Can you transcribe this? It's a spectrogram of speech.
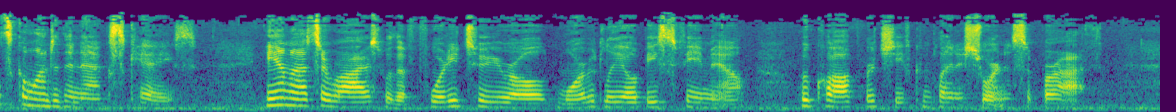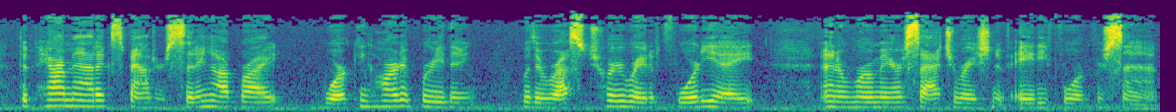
Let's go on to the next case. EMS arrives with a 42-year-old morbidly obese female who called for a chief complaint of shortness of breath. The paramedics found her sitting upright, working hard at breathing, with a respiratory rate of 48 and a room air saturation of 84%.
